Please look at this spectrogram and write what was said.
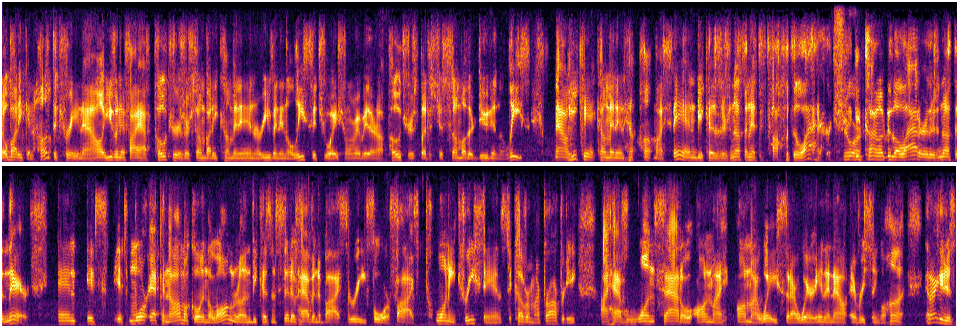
nobody can hunt the tree now, even if I have poachers or somebody coming in, or even in a lease situation where maybe they're not poachers, but it's just some other dude in the lease. Now he can't come in and hunt my stand because there's nothing at the top of the ladder. Sure. You climb up to the ladder, there's nothing there. And it's it's more economical in the long run because instead of having to buy three, four, five, twenty tree stands to cover my property, I have one saddle on my on my waist that I wear in and out every single hunt, and I can just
